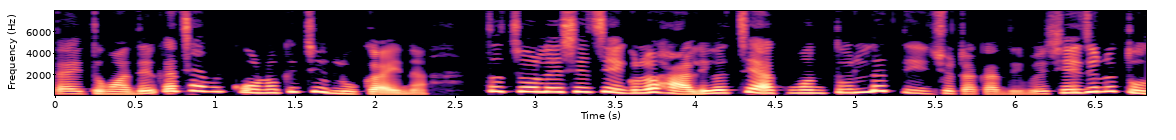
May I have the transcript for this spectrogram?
তাই তোমাদের কাছে আমি কোনো কিছু লুকাই না। তো চলে এসেছে, এগুলো হালি হচ্ছে এক মন তুললে তিনশো টাকা দিবে। সেই জন্য তুলতে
